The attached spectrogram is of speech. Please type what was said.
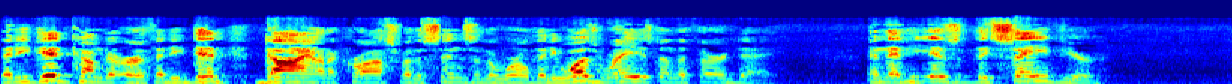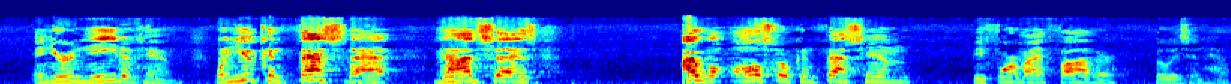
that he did come to earth, that he did die on a cross for the sins of the world, that he was raised on the third day, and that he is the Savior. And you're in need of him. When you confess that, God says, I will also confess him before my Father who is in heaven.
